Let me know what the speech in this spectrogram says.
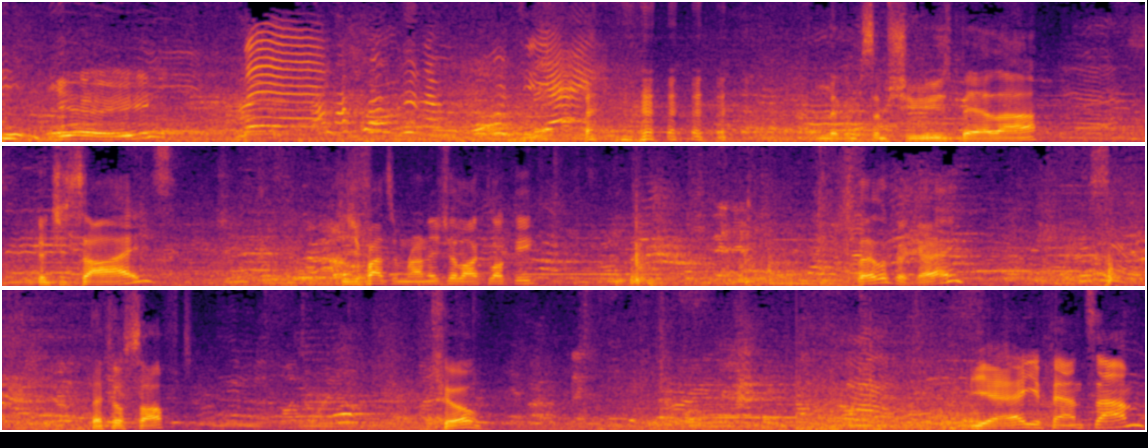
You. Looking for some shoes, Bella. Got your size? Did you find some runners you like, Lockie? They look okay. They feel soft. Cool. Yeah, you found some?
